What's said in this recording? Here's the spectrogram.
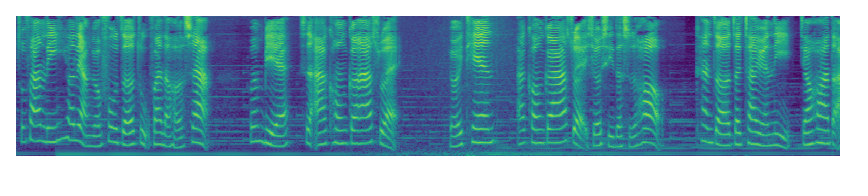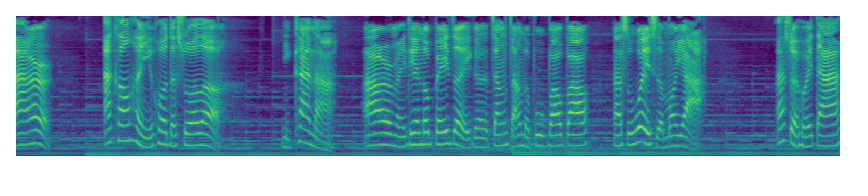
厨房里有两个负责煮饭的和尚，分别是阿空跟阿水。有一天，阿空跟阿水休息的时候，看着在菜园里浇花的阿二，阿空很疑惑地说了。你看呐，阿二每天都背着一个脏脏的布包包，那是为什么呀？阿水回答：“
